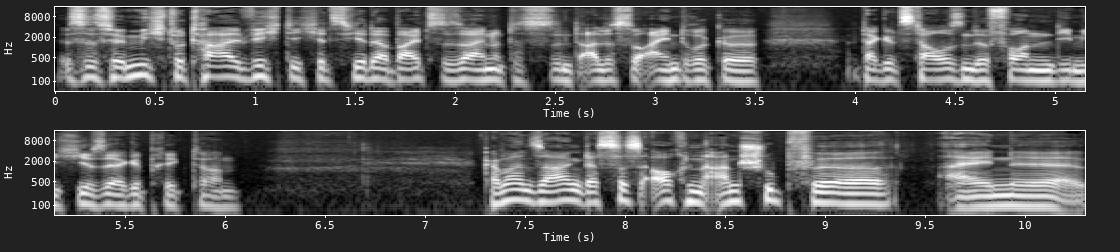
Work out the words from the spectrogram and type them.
es ist für mich total wichtig, jetzt hier dabei zu sein. Und das sind alles so Eindrücke, da gibt es tausende von, die mich hier sehr geprägt haben. Kann man sagen, dass das auch ein Anschub für eine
